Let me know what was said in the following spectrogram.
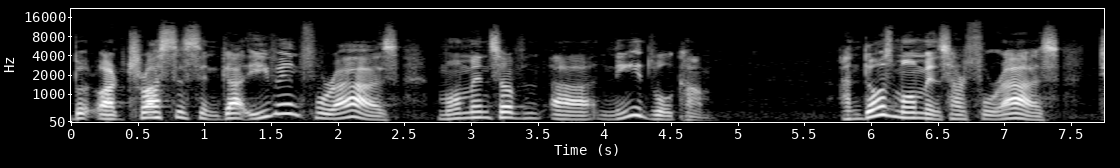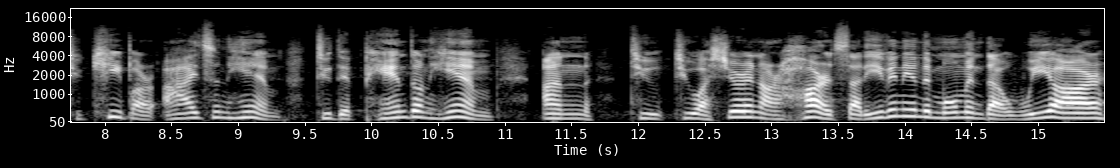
But our trust is in God. Even for us, moments of uh, need will come. And those moments are for us to keep our eyes on Him, to depend on Him, and to, to assure in our hearts that even in the moment that we are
